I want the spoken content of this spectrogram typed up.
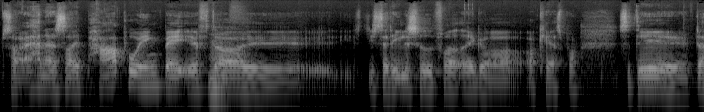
så er han altså et par point bagefter, mm. øh, i særdeleshed Frederik og, og Kasper. Så det, der,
